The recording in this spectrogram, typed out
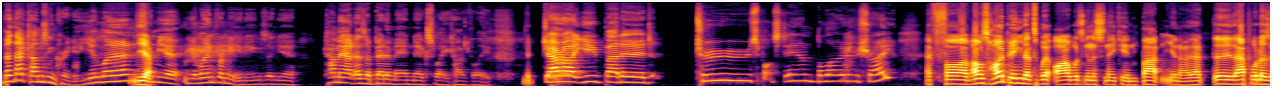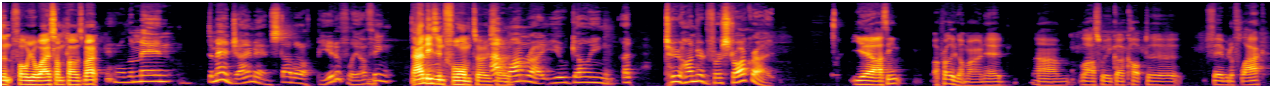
But that comes in cricket. You learn Yep. from your you learn from your innings and you come out as a better man next week, hopefully. Yep. Jarra, you batted two spots down below Srey. At five, I was hoping that's where I was going to sneak in, but you know that the apple doesn't fall your way sometimes, mate. Well the man the man J Man started off beautifully. I think And he's in form too. at So one rate you're going at two hundred for a strike rate. Yeah, I think I probably got my own head. Um, last week I copped a fair bit of flack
